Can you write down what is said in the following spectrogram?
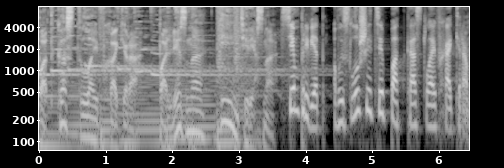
Подкаст лайфхакера. Полезно и интересно. Всем привет! Вы слушаете подкаст лайфхакера.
